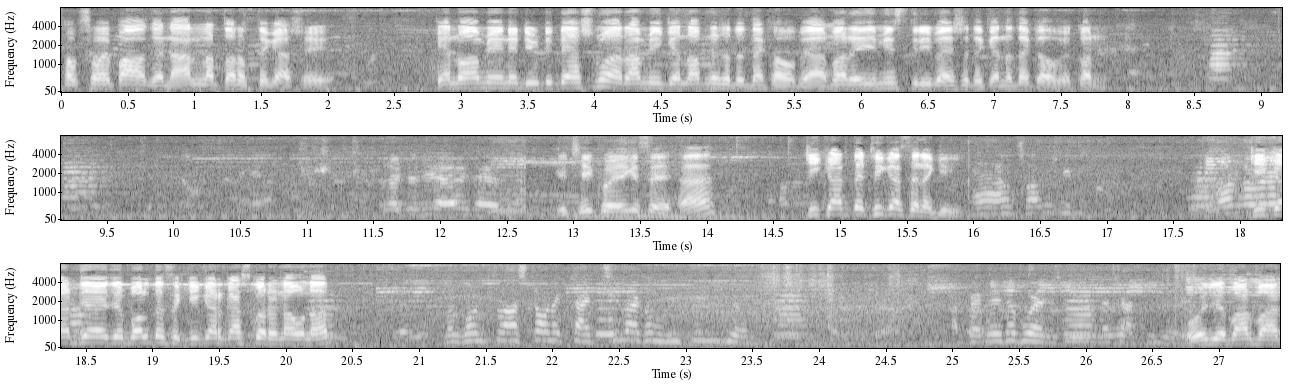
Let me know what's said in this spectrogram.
সবসময় পাওয়া যায় না আল্লাহর তরফ থেকে আসে। কেন আমি এনে ডিউটিতে আসব আর আমি কেন আপনার সাথে দেখা হবে? আবার এই মিস্ত্রি ভাইয়ের সাথে কেন দেখা হবে? কোন। কি ঠিক হয়ে গেছে হ্যাঁ? কি কাটতে ঠিক আছে নাকি? কি কার যে যে বলতেছে কি কার কাজ করে না ওনার? তখন ক্লাসটা অনেক টাইট ছিল এখন ওই যে বারবার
